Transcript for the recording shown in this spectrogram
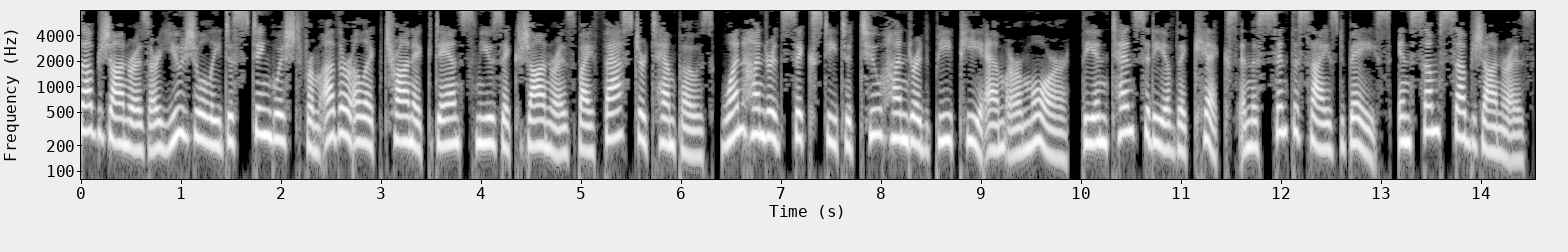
subgenres are usually distinguished from other electronic dance music genres by faster tempos 160 to 200 BPM or more, the intensity of the kicks and the synthesized bass in some subgenres,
